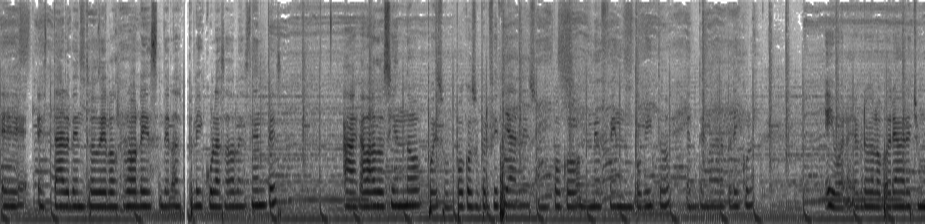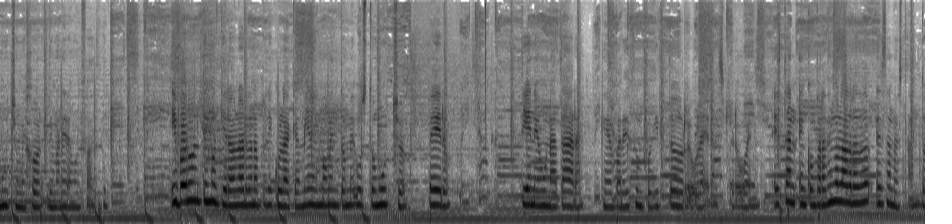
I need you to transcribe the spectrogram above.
eh, estar dentro de los roles de las películas adolescentes ha acabado siendo pues un poco superficiales, un poco me ofende un poquito el tema de la película y bueno, yo creo que lo podría haber hecho mucho mejor de manera muy fácil. Y por último quiero hablar de una película que a mí en el momento me gustó mucho, pero tiene una tara que me parece un poquito reguleras, pero bueno. Esta, en comparación con la otra dos, esta no es tanto.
